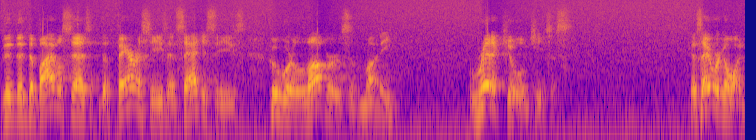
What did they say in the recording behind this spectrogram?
The, the, the Bible says the Pharisees and Sadducees, who were lovers of money, ridiculed Jesus. Because they were going,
